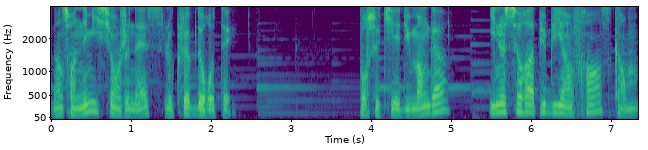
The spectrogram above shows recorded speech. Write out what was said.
dans son émission jeunesse Le Club Dorothée. Pour ce qui est du manga, il ne sera publié en France qu'en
